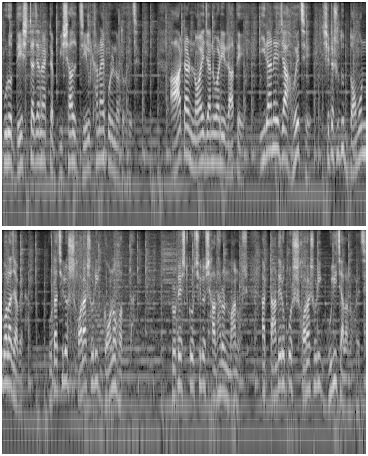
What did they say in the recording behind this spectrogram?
পুরো দেশটা যেন একটা বিশাল জেলখানায় পরিণত হয়েছে। আট আর নয় জানুয়ারির রাতে ইরানে যা হয়েছে, সেটা শুধু দমন বলা যাবে না। ওটা ছিল সরাসরি গণহত্যা। প্রোটেস্ট করছিল সাধারণ মানুষ, আর তাদের ওপর সরাসরি গুলি চালানো হয়েছে।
